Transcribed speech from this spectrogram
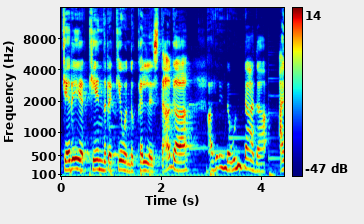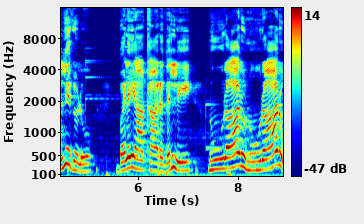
ಕೆರೆಯ ಕೇಂದ್ರಕ್ಕೆ ಒಂದು ಕಲ್ಲೆಸ್ದಾಗ ಅದರಿಂದ ಉಂಟಾದ ಅಲೆಗಳು ಬಳೆಯಾಕಾರದಲ್ಲಿ ನೂರಾರು ನೂರಾರು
